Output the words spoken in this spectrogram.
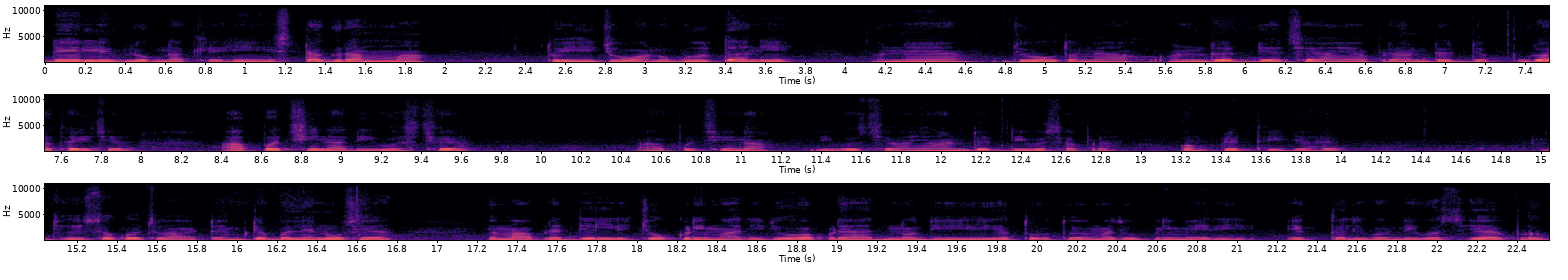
ડેલી વ્લોગ નાખીએ છીએ ઇન્સ્ટાગ્રામમાં. તો એ જોવાનું ભૂલતા નહીં. અને જોયું તમે આ હંડ્રેડ ડે છે, અહીંયા આપણે હંડ્રેડ ડે પૂરા થાય છે. આ પછીના દિવસ છે. આ પછીના દિવસ છે, અહીંયા હંડ્રેડ દિવસ આપણા કમ્પ્લીટ થઈ જશે જોઈ શકો છો, આ ટાઈમ ટેબલ એનું છે. એમાં આપણે દિલ્હી ચોકડી મારી. જો આપણે આજનો દી હતો, તો એમાં ચોકડી મારી. એકતાલીસમો દિવસ છે આપણો.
